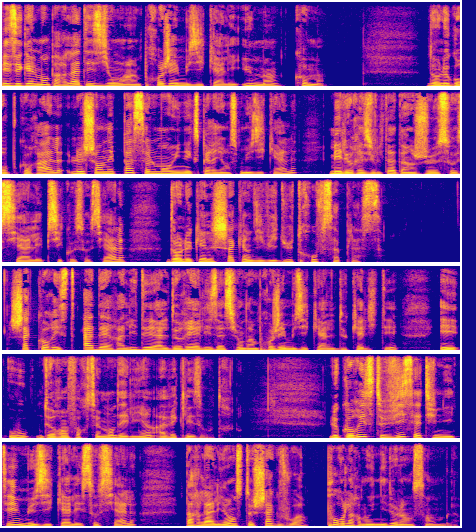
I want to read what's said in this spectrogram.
mais également par l'adhésion à un projet musical et humain commun. Dans le groupe choral, le chant n'est pas seulement une expérience musicale, mais le résultat d'un jeu social et psychosocial dans lequel chaque individu trouve sa place. Chaque choriste adhère à l'idéal de réalisation d'un projet musical de qualité et ou de renforcement des liens avec les autres. Le choriste vit cette unité musicale et sociale par l'alliance de chaque voix pour l'harmonie de l'ensemble.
